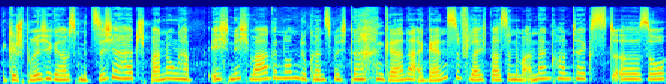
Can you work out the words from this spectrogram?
Gespräche gab es mit Sicherheit, Spannung habe ich nicht wahrgenommen. Du kannst mich da gerne ergänzen. Vielleicht war es in einem anderen Kontext äh, so.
